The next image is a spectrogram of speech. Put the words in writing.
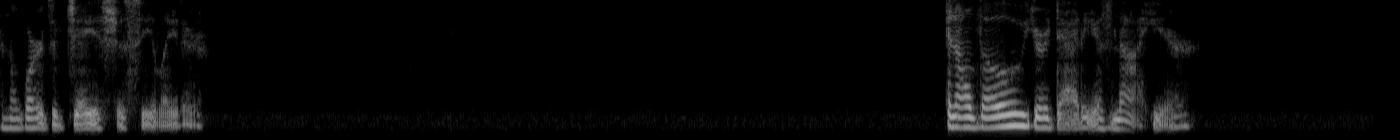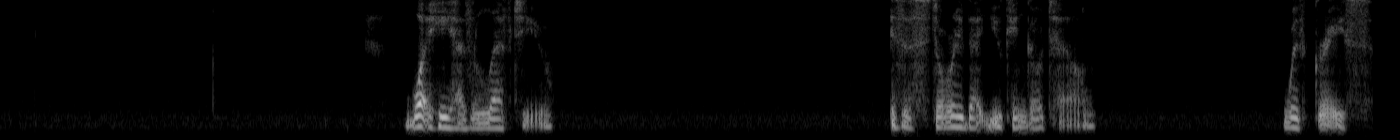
In the words of Jay, see later. And although your daddy is not here, what he has left you is a story that you can go tell with grace,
